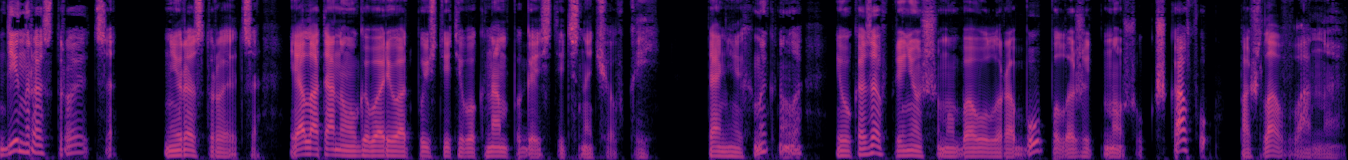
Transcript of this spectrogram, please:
Дин расстроится, Не расстроится. Я Латану уговорю отпустить его к нам погостить с ночевкой». Таня хмыкнула и, указав принесшему баул рабу положить ношу к шкафу, пошла в ванную.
